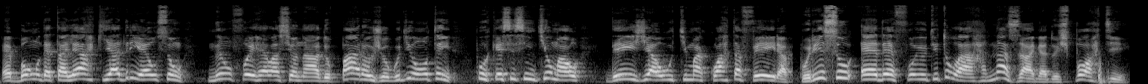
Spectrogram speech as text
É bom detalhar que Adrielson não foi relacionado para o jogo de ontem porque se sentiu mal desde a última quarta-feira. Por isso, Éder foi o titular na zaga do esporte.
